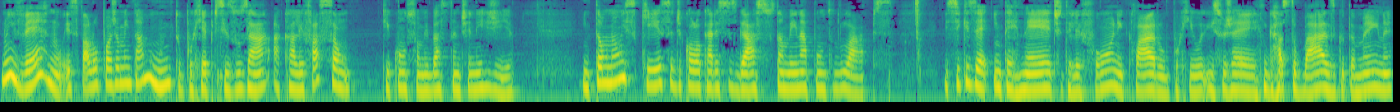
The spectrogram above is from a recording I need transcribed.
No inverno, esse valor pode aumentar muito, porque é preciso usar a calefação, que consome bastante energia. Então não esqueça de colocar esses gastos também na ponta do lápis. E se quiser internet, telefone, claro, porque isso já é gasto básico também, né?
